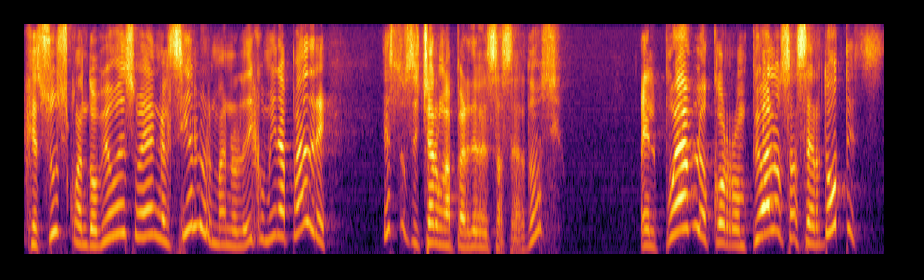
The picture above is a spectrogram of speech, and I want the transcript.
Jesús cuando vio eso allá en el cielo, hermano, le dijo, mira, Padre, estos se echaron a perder el sacerdocio. El pueblo corrompió a los sacerdotes.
